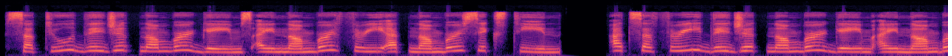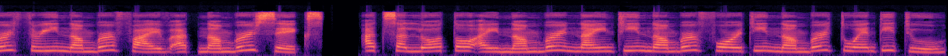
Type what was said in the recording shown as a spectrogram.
sa two-digit number games ay number 3 at number 16, at sa three-digit number game ay number 3, number 5 at number 6, at sa loto ay number 19, number 40, number 22,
